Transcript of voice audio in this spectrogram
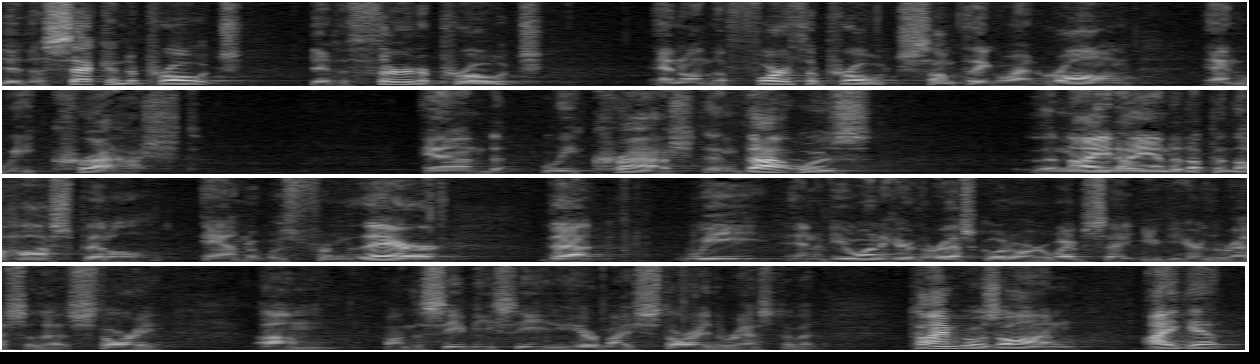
did a second approach, did a third approach, and on the fourth approach, something went wrong, and we crashed. And we crashed, and that was the night I ended up in the hospital, and it was from there that we, and if you want to hear the rest, go to our website and you can hear the rest of that story um, on the CBC. You hear my story, the rest of it. Time goes on, I get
